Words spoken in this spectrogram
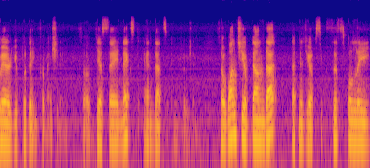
where you put the information in. So just say next and that's the conclusion. So once you have done that that means you have successfully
